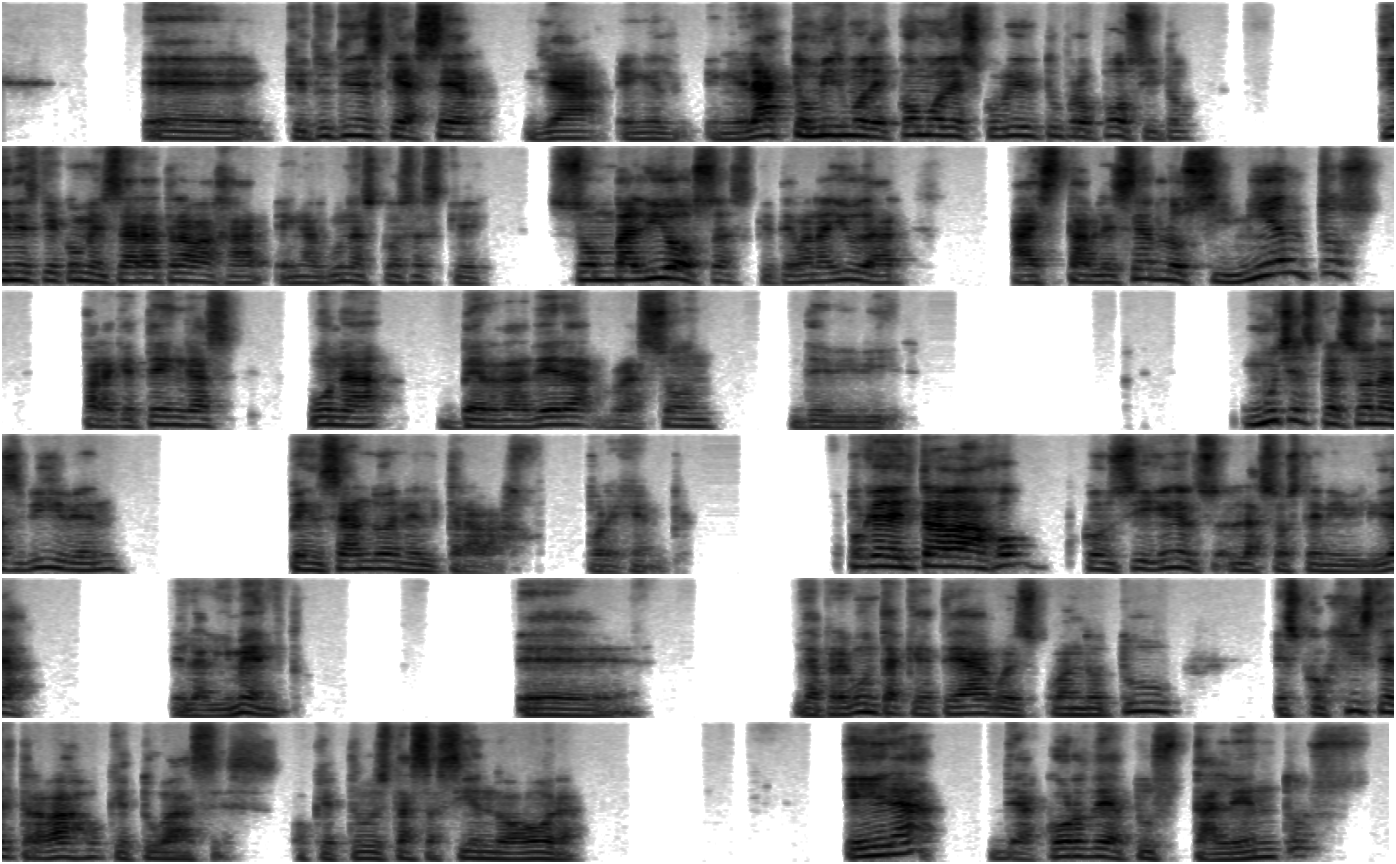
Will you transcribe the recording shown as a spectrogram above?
eh, que tú tienes que hacer ya en el, en el acto mismo de cómo descubrir tu propósito, tienes que comenzar a trabajar en algunas cosas que son valiosas, que te van a ayudar a establecer los cimientos para que tengas una verdadera razón de vivir. Muchas personas viven pensando en el trabajo, por ejemplo. Porque del trabajo consiguen la sostenibilidad, el alimento. Eh, la pregunta que te hago es, cuando tú escogiste el trabajo que tú haces o que tú estás haciendo ahora, ¿era de acorde a tus talentos?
